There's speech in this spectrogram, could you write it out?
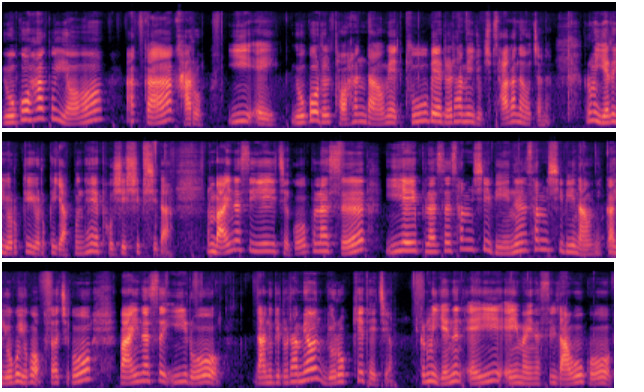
요거 하고요. 아까 가로 2a 요거를 더한 다음에 두 배를 하면 64가 나오잖아. 그러면 얘를 요렇게 요렇게 약분해 보시십시다. 그럼 마이너스 2a 제곱 플러스 2a 플러스 32는 32 나오니까 요거 요거 없어지고 마이너스 2로 나누기를 하면 요렇게 되죠. 그러면 얘는 a, a-1 나오고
